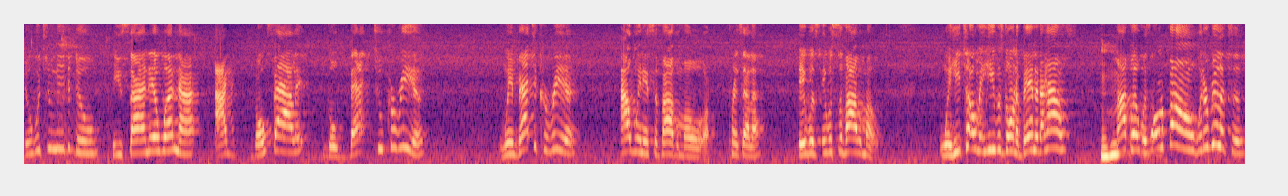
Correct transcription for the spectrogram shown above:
do what you need to do. He signed it and whatnot. I go file it, go back to Korea. Went back to Korea. I went in survival mode, Princella. It was it was survival mode. When he told me he was going to abandon the house, mm-hmm. my butt was on the phone with a realtor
